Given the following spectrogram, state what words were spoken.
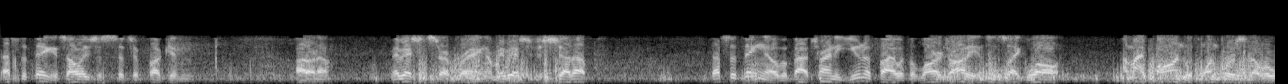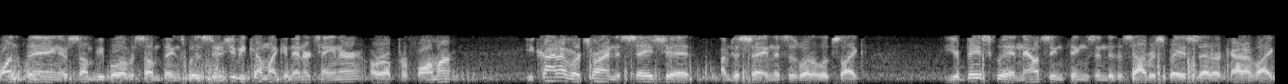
that's the thing. It's always just such a fucking, I don't know. Maybe I should start praying, or maybe I should just shut up. That's the thing, though, about trying to unify with a large audience. It's like, well, I might bond with one person over one thing or some people over some things, but as soon as you become like an entertainer or a performer, you kind of are trying to say shit. I'm just saying this is what it looks like. You're basically announcing things into the cyberspace that are kind of like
